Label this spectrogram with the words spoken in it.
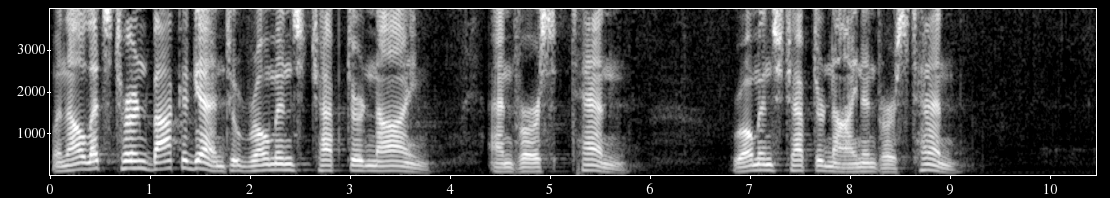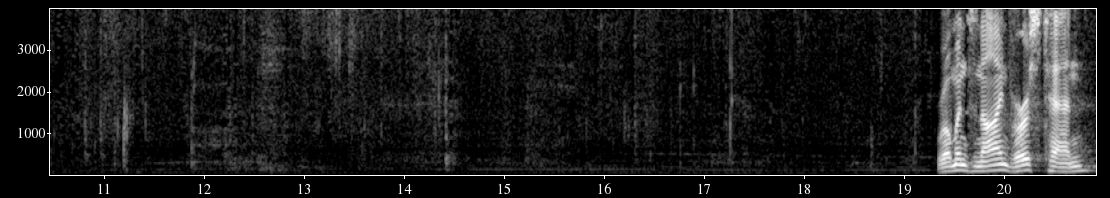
Well, now let's turn back again to Romans chapter 9 and verse 10. Romans chapter 9 and verse 10. Romans 9, verse 10.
